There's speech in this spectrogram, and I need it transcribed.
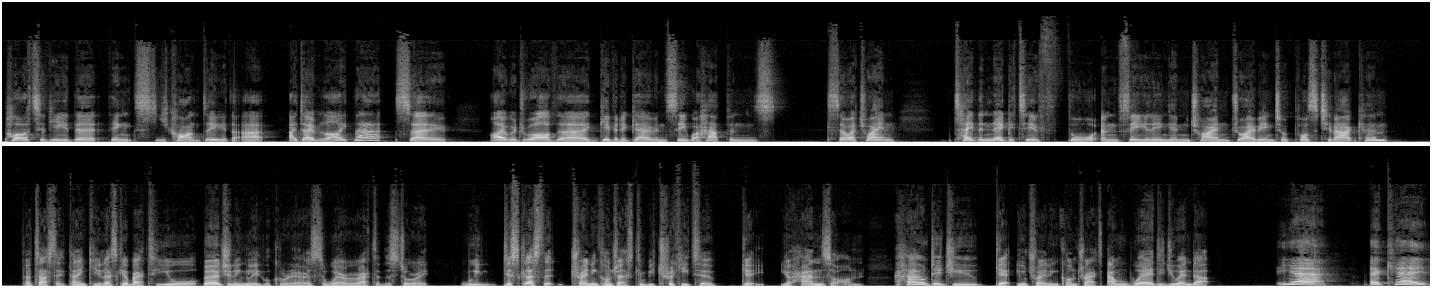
part of you that thinks you can't do that. I don't like that. So I would rather give it a go and see what happens. So I try and take the negative thought and feeling and try and drive it into a positive outcome. Fantastic. Thank you. Let's go back to your burgeoning legal career as to where we're at at the story. We discussed that training contracts can be tricky to get your hands on. How did you get your training contract and where did you end up? Yeah, Okay.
